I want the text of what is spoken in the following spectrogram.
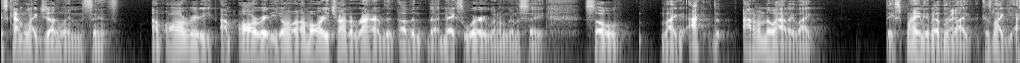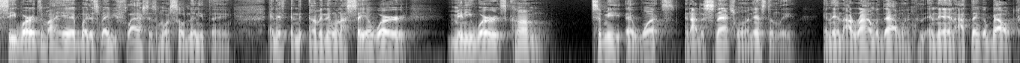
it's kind of like juggling in a sense. I'm already, I'm already on. I'm already trying to rhyme the other, the next word what I'm to say. So like I, I don't know how to like explain it other Right. like because like I see words in my head, but it's maybe flashes more so than anything. And it's and I mean then when I say a word, many words come to me at once, and I just snatch one instantly, and then I rhyme with that one, and then I think about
